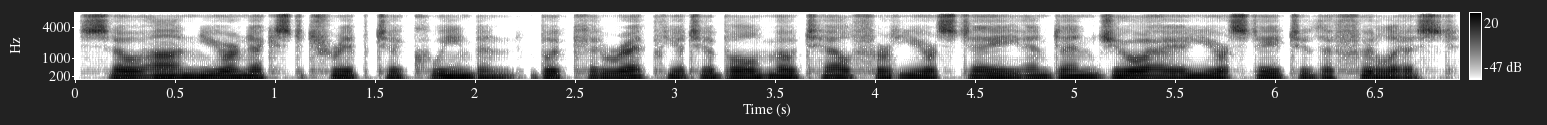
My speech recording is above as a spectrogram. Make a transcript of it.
So, on your next trip to Queanbeyan, book a reputable motel for your stay and enjoy your stay to the fullest.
